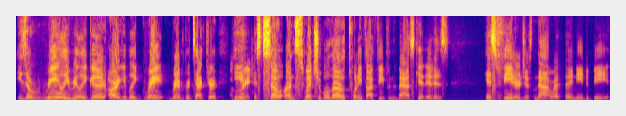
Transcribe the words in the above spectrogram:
he's a really really good, arguably great rim protector. Agreed. He is so unswitchable though. Twenty five feet from the basket, it is. His feet are just not where they need to be.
